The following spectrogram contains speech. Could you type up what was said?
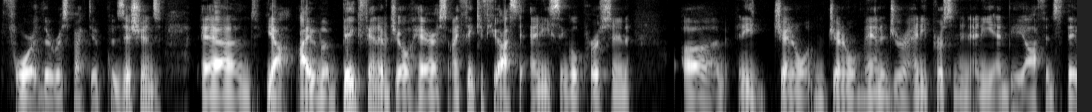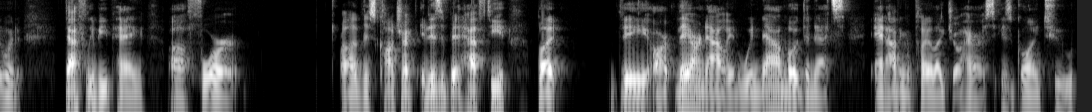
for their respective positions. And yeah, I'm a big fan of Joe Harris. And I think if you asked any single person, um, any general general manager, any person in any NBA offense, they would definitely be paying uh, for uh, this contract. It is a bit hefty, but they are they are now in win now mode. The Nets and having a player like Joe Harris is going to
